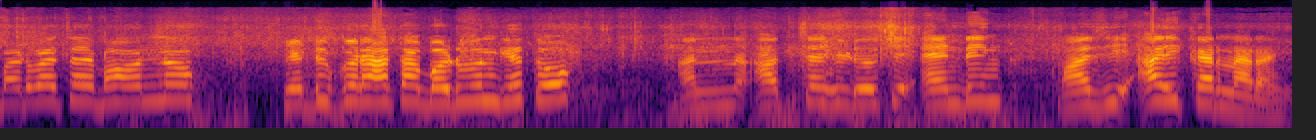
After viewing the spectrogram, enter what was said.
बडवायचं आहे भावांनो. हे ढिगोरा आता बडवून घेतो. आणि आजच्या व्हिडिओची एंडिंग माझी आई करणार आहे.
